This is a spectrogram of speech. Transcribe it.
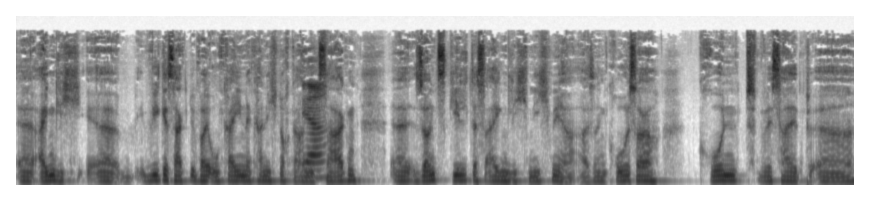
Äh, eigentlich, äh, wie gesagt, über Ukraine kann ich noch gar ja. nichts sagen. Äh, sonst gilt das eigentlich nicht mehr. Also ein großer Grund, weshalb äh,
